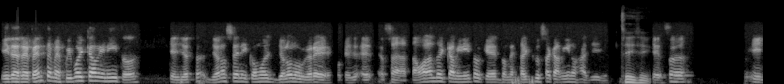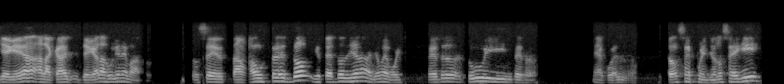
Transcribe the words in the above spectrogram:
Y de repente me fui por el caminito, que yo, yo no sé ni cómo yo lo logré, porque, eh, o sea, estamos hablando del caminito que es donde está el cruzacaminos allí. Sí, sí. eso, y llegué a, la calle, llegué a la Julián de Mato. Entonces estaban ustedes dos y ustedes dos dijeron, ah, yo me voy. Pedro, tú y Pedro. Me acuerdo. Entonces, pues yo lo seguí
